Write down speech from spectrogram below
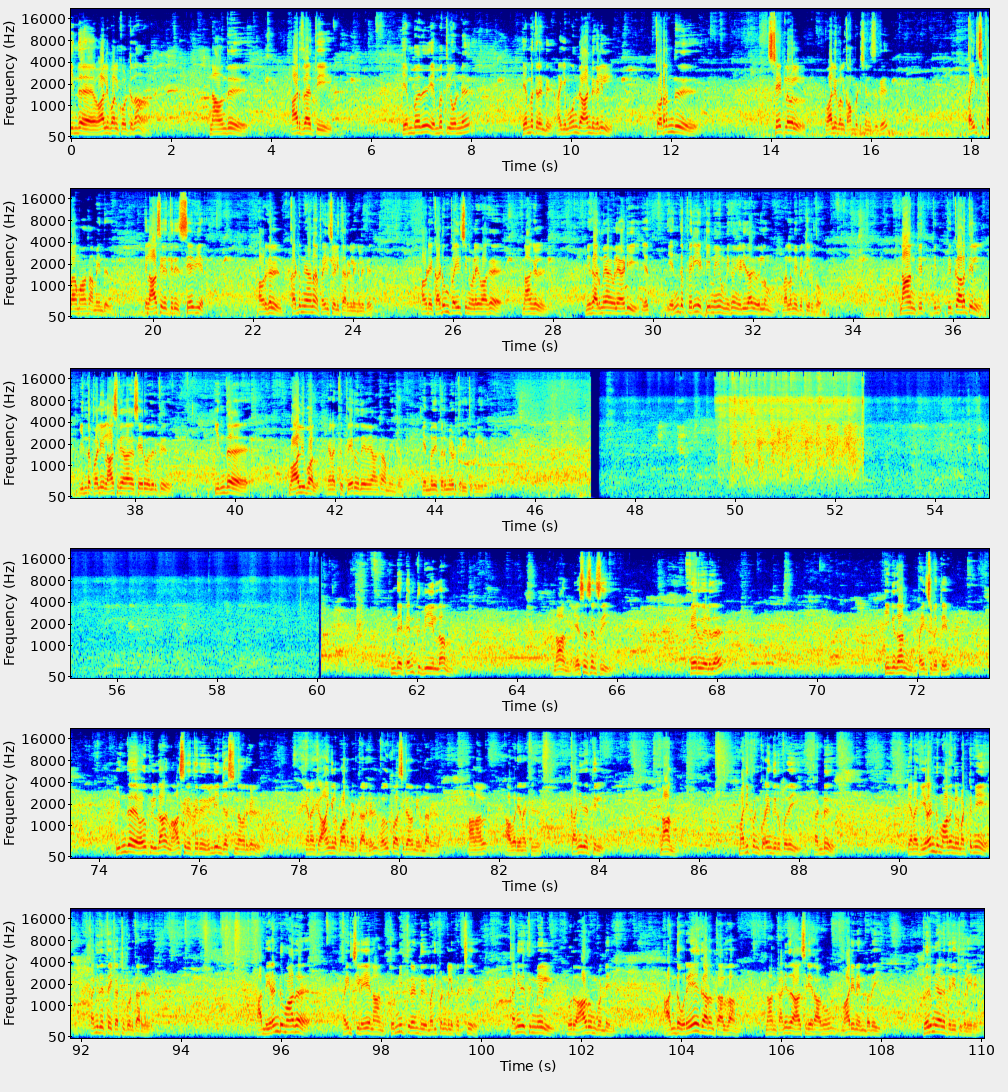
இந்த volleyball court தான் நான் வந்து ஆயிரத்தி தொள்ளாயிரத்தி எண்பது எண்பத்தி ஒன்று எண்பத்தி ரெண்டு ஆகிய மூன்று ஆண்டுகளில் தொடர்ந்து ஸ்டேட் லெவல் வாலிபால் காம்படிஷன்ஸுக்கு பயிற்சி களமாக அமைந்தது. இதில் ஆசிரியர் திரு சேவியர் அவர்கள் கடுமையான பயிற்சி அளித்தார்கள் எங்களுக்கு. அவருடைய கடும் பயிற்சியின் விளைவாக நாங்கள் மிக அருமையாக விளையாடி எத் எந்த பெரிய டீமையும் மிகவும் எளிதாக வெல்லும் வல்லமை பெற்றிருந்தோம். நான் பிற் பின் பிற்காலத்தில் இந்த பள்ளியில் ஆசிரியராக சேருவதற்கு இந்த வாலிபால் எனக்கு பேருதவியாக அமைந்தது என்பதை பெருமையோடு தெரிவித்துக் கொள்கிறேன். இந்த டென்த்து பியில் தான் நான் எஸ்எஸ்எல்சி தேர்வு எழுத இங்கு தான் பயிற்சி பெற்றேன். இந்த வகுப்பில் தான் ஆசிரியர் திரு வில்லியம் ஜஸ்டின் அவர்கள் எனக்கு ஆங்கில பாடம் எடுத்தார்கள் வகுப்பு ஆசிரியரும் இருந்தார்கள். ஆனால் அவர் எனக்கு கணிதத்தில் நான் மதிப்பெண் குறைந்து இருப்பதை கண்டு எனக்கு இரண்டு மாதங்கள் மட்டுமே கணிதத்தை கற்றுக் கொடுத்தார்கள். அந்த இரண்டு மாத பயிற்சியிலேயே நான் தொண்ணூற்றி ரெண்டு மதிப்பெண்களை பெற்று கணிதத்தின் மேல் ஒரு ஆர்வம் கொண்டேன். அந்த ஒரே காரணத்தால் தான் நான் கணித ஆசிரியராகவும் மாறினேன் என்பதை பெருமையாக தெரிவித்துக் கொள்கிறேன்.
